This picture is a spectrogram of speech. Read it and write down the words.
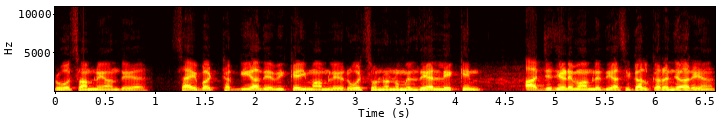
ਰੋਜ਼ ਸਾਹਮਣੇ ਆਉਂਦੇ ਆ ਸਾਈਬਰ ਠੱਗੀਆਂ ਦੇ ਵੀ ਕਈ ਮਾਮਲੇ ਰੋਜ਼ ਸੁਣਨ ਨੂੰ ਮਿਲਦੇ ਆ ਲੇਕਿਨ ਅੱਜ ਜਿਹੜੇ ਮਾਮਲੇ ਦੀ ਅਸੀਂ ਗੱਲ ਕਰਨ ਜਾ ਰਹੇ ਹਾਂ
